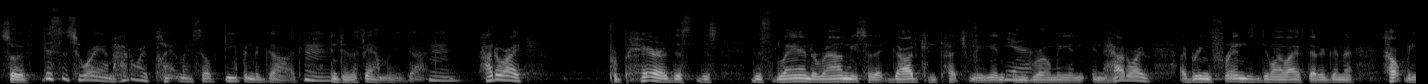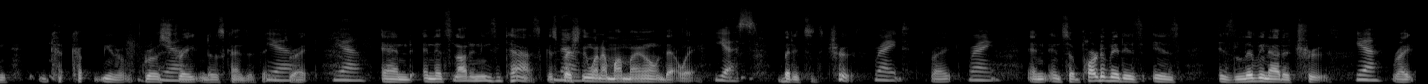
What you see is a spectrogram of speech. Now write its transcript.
So if this is who I am, how do I plant myself deep into God, Hmm. into the family of God? How do I prepare this this this land around me so that God can touch me and, Yeah. and grow me? And, and how do I I bring friends into my life that are going to help me, you know, grow Yeah. straight and those kinds of things, Yeah. right? Yeah. And and it's not an easy task, especially when I'm on my own that way. Yes. But it's the truth, Right. right? Right. And and so part of it is is is living out a truth, Yeah. right?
